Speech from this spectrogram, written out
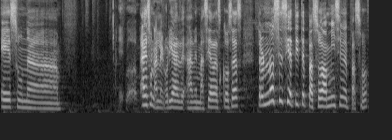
es una eh, es una alegoría a demasiadas cosas, pero no sé si a ti te pasó, a mí sí me pasó,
